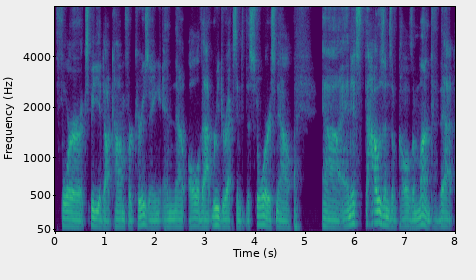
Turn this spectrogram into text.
for Expedia.com for cruising, and now all of that redirects into the stores now. Uh, and it's thousands of calls a month that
